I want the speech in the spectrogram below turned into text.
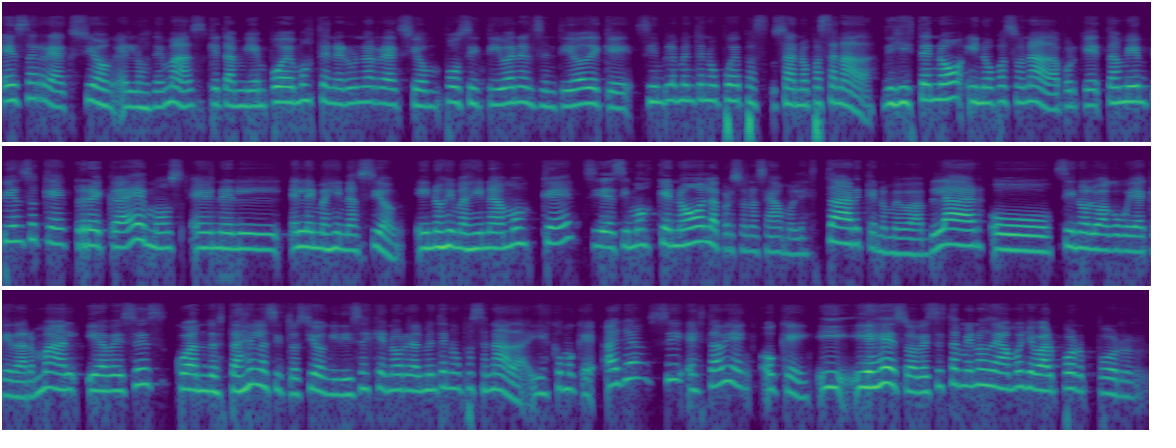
esa reacción en los demás, que también podemos tener una reacción positiva en el sentido de que simplemente no puede pasar, o sea, no pasa nada. Dijiste no y no pasó nada, porque también pienso que recaemos en, el, en la imaginación y nos imaginamos que si decimos que no, la persona se va a molestar, que no me va a hablar o si no lo hago voy a quedar mal. Y a veces cuando estás en la situación y dices que no, realmente no pasa nada. Y es como que, ah, ya, sí, está bien, ok. Y, y es eso, a veces también nos dejamos llevar por, por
